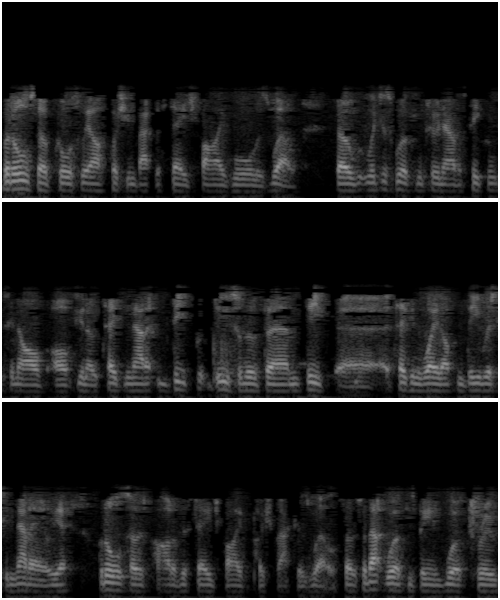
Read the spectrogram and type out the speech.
But also, of course, we are pushing back the stage 5 wall as well. So we're just working through now the sequencing of of you know, taking that deep, deep sort of, um, deep, uh, taking the weight off and de-risking that area, but also as part of the stage 5 pushback as well. So, so that work is being worked through,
